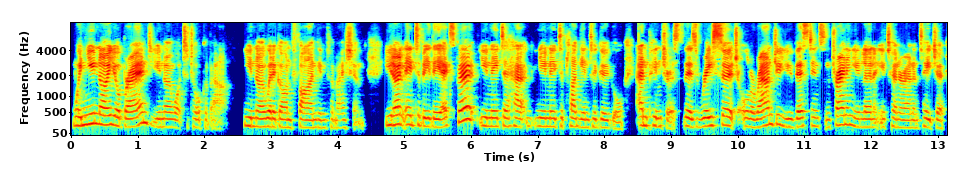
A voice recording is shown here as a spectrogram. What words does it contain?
When you know your brand, you know what to talk about. You know where to go and find information. You don't need to be the expert. You need to have you need to plug into Google and Pinterest. There's research all around you. You invest in some training, you learn it, you turn around and teach it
